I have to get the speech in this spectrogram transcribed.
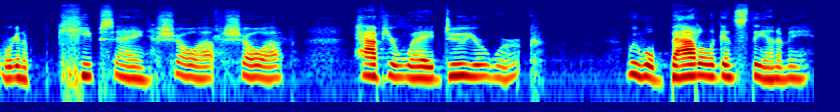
We're going to keep saying, Show up, show up, have your way, do your work. We will battle against the enemy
